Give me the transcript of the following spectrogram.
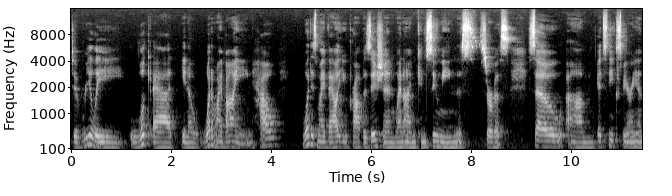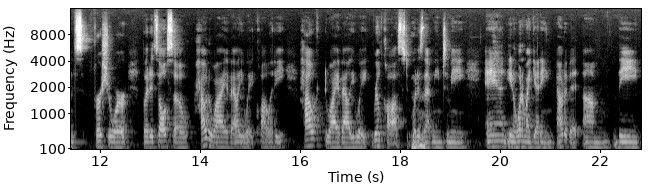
to really look at you know what am I buying? How what is my value proposition when I'm consuming this service? So um, it's the experience for sure, but it's also how do I evaluate quality? How do I evaluate real cost? What mm-hmm. does that mean to me? And you know, what am I getting out of it? Um, the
